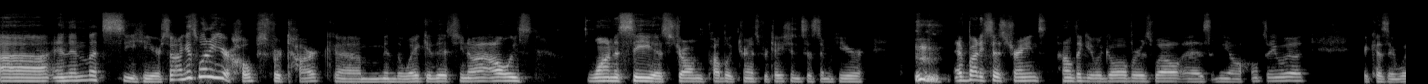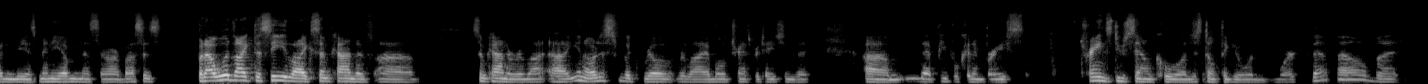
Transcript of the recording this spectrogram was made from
Uh, and then let's see here. So I guess what are your hopes for TARC um, in the wake of this? You know, I always want to see a strong public transportation system here. Everybody says trains. I don't think it would go over as well as we all hope they would, because there wouldn't be as many of them as there are buses. But I would like to see like some kind of uh, some kind of reli- uh, you know just like real reliable transportation that um, that people could embrace. Trains do sound cool. I just don't think it would work that well, but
